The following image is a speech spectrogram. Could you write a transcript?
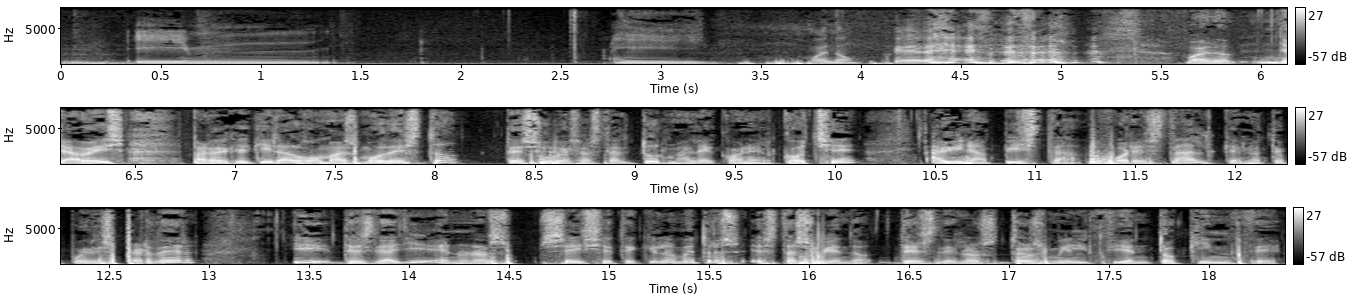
Uh -huh. Y mm, y bueno, bueno, ya veis, para el que quiera algo más modesto, te subes hasta el Tourmalet con el coche, hay una pista forestal que no te puedes perder y desde allí en unos 6-7 kilómetros estás subiendo desde los 2115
